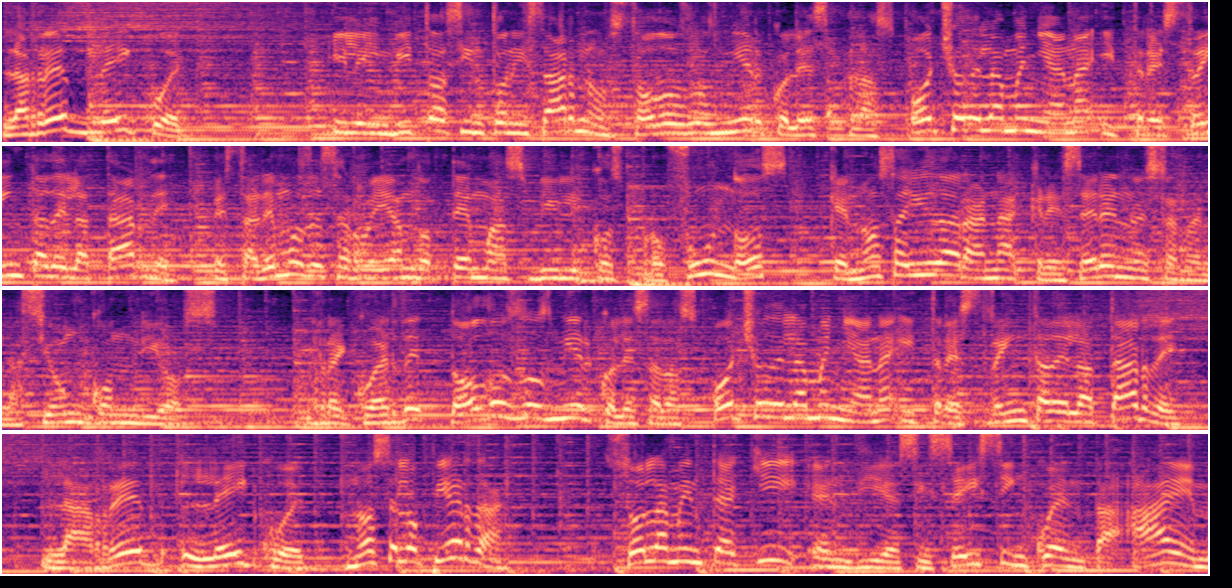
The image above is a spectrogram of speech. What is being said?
La Red Lakewood y le invito a sintonizarnos todos los miércoles a las 8 de la mañana y 3.30 de la tarde. Estaremos desarrollando temas bíblicos profundos que nos ayudarán a crecer en nuestra relación con Dios. Recuerde todos los miércoles a las 8 de la mañana y 3.30 de la tarde, la red Lakewood. No se lo pierda. Solamente aquí en 1650 AM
